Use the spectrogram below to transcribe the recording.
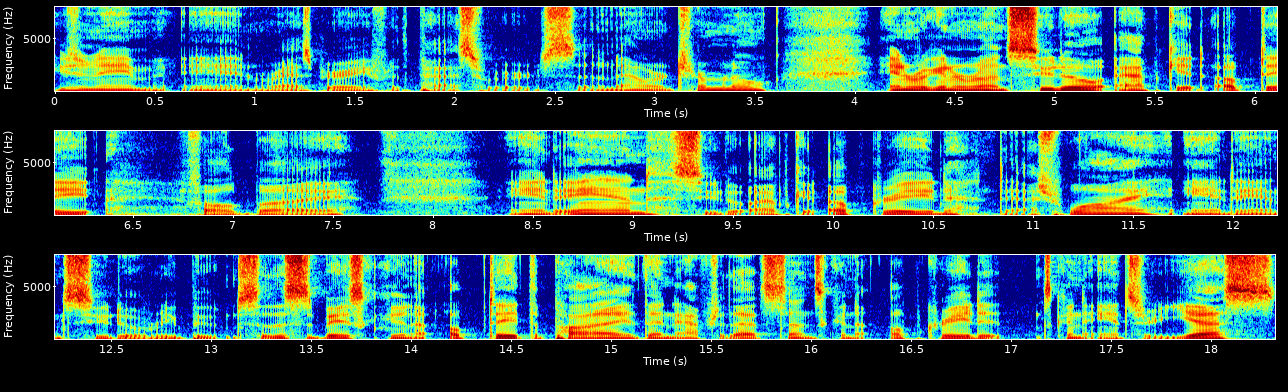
username and Raspberry for the password. So now we're in terminal and we're going to run sudo apt-get update followed by and and sudo apt-get upgrade dash y and and sudo reboot. So this is basically going to update the Pi. Then after that's done, it's going to upgrade it. It's going to answer yes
